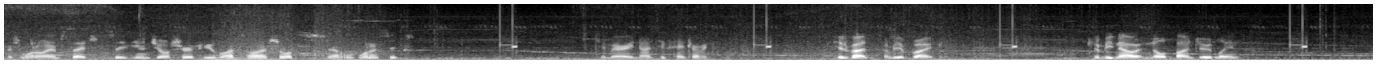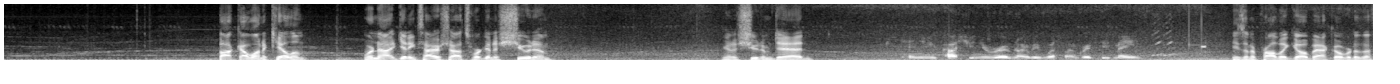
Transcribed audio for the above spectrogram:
Person 1 item stage to Seaview and Joshua if you would like tire shots out of 106. To Mary, 916 traffic. Be advised it's going to be a bike. Going to be now at northbound Joad Lane. Fuck, I want to kill him. We're not getting tire shots. We're gonna shoot him. We're gonna shoot him dead. Continuing past Union Road, now going to be westbound Grapeseed Main. He's gonna probably go back over to the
